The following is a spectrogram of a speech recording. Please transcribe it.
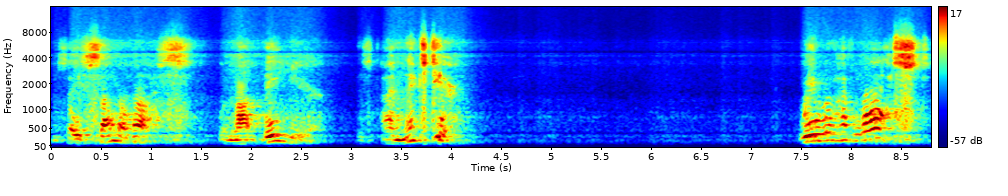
and say some of us will not be here this time next year. We will have lost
